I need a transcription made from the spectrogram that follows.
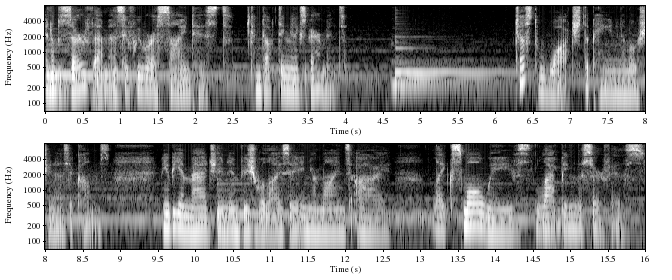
and observe them as if we were a scientist conducting an experiment. Just watch the pain and emotion as it comes. Maybe imagine and visualize it in your mind's eye, like small waves lapping the surface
